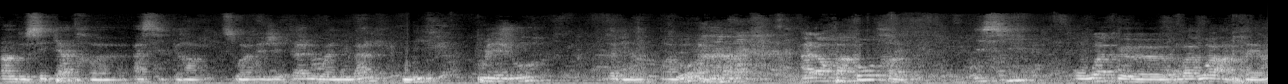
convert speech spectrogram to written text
un de ces quatre euh, acides gras, soit végétal ou animal, oui, tous les jours. Très bien, bravo. Alors par contre, ici, on voit que, on va voir après, hein,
